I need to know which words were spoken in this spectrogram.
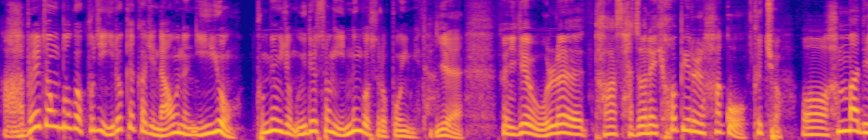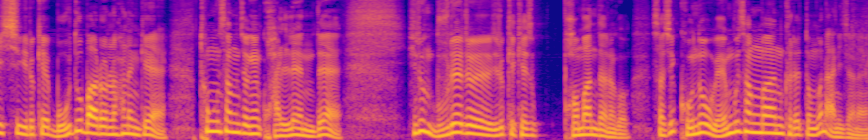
아베 정부가 굳이 이렇게까지 나오는 이유 분명히 좀 의도성이 있는 것으로 보입니다. 예. 그러니까 이게 원래 다 사전에 협의를 하고 그렇죠. 어, 한마디씩 이렇게 모두 발언을 하는 게 통상적인 관례인데 이런 무례를 이렇게 계속 범한다는 거. 사실 고노 외무상만 그랬던 건 아니잖아요.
